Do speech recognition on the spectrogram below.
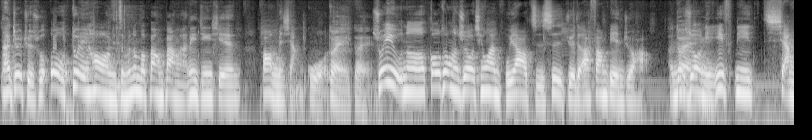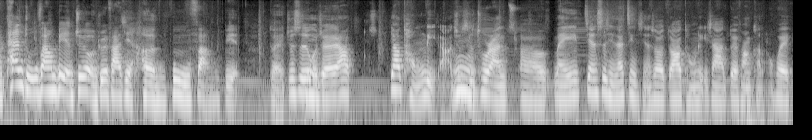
他就觉得说，哦，对哈，你怎么那么棒棒啊？你已经先帮我们想过了，对对，所以呢，沟通的时候千万不要只是觉得啊方便就好，很多时候你一你想贪图方便，最后你就会发现很不方便。对，就是我觉得要要同理啦，就是突然呃每一件事情在进行的时候都要同理一下对方可能会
